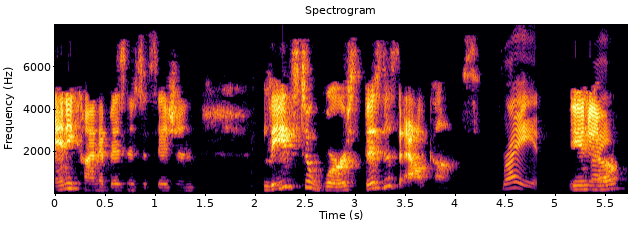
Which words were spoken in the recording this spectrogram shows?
any kind of business decision leads to worse business outcomes. right. You know?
